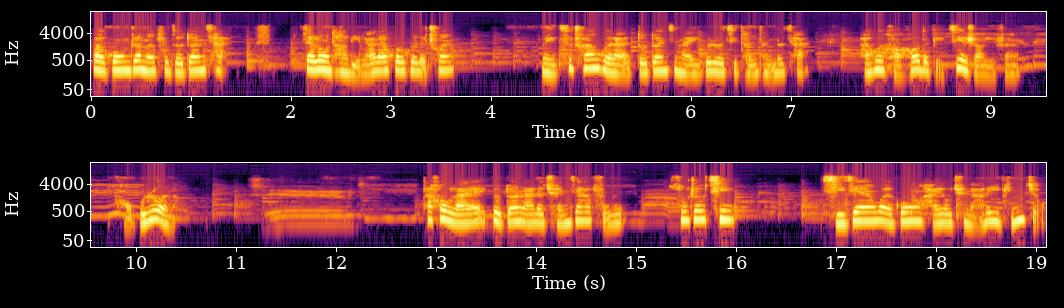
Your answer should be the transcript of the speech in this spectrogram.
外公专门负责端菜，在弄堂里来来回回的穿，每次穿回来都端进来一个热气腾腾的菜，还会好好的给介绍一番，好不热闹。他后来又端来了全家福。苏州青，席间外公还又去拿了一瓶酒，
